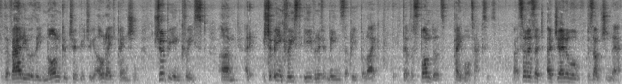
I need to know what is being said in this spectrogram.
that the value of the non-contributory old age pension should be increased um, and it should be increased even if it means that people like the, the respondents pay more taxes. Right? So there's a, a, general presumption there.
